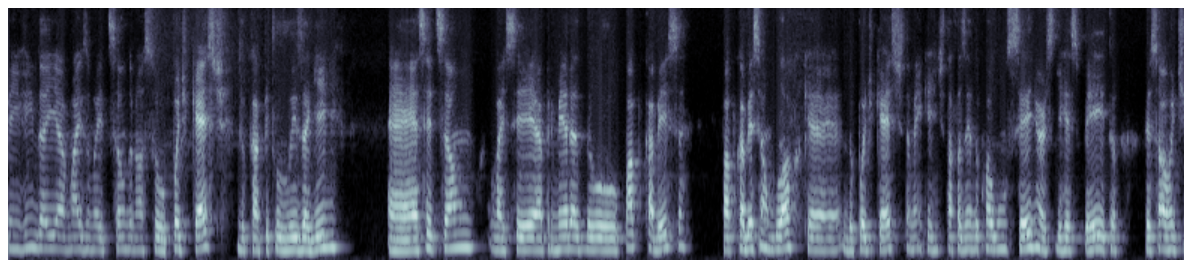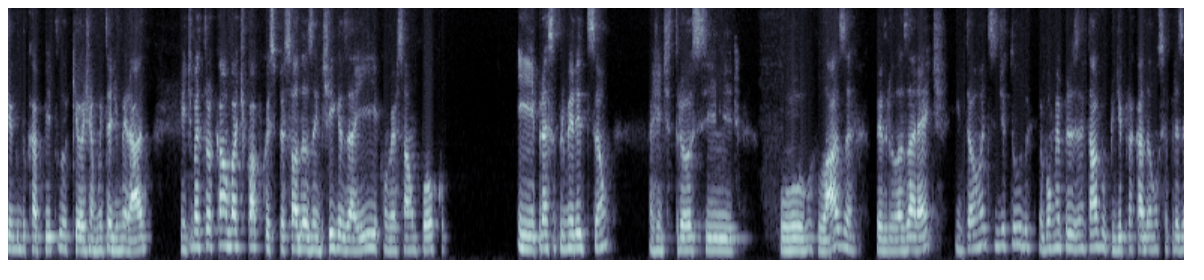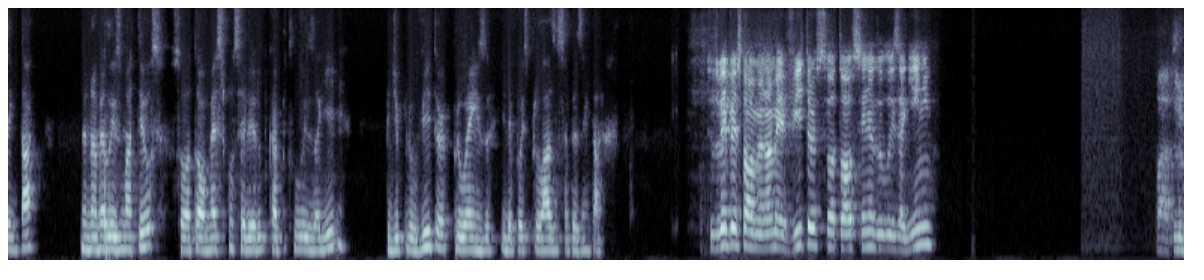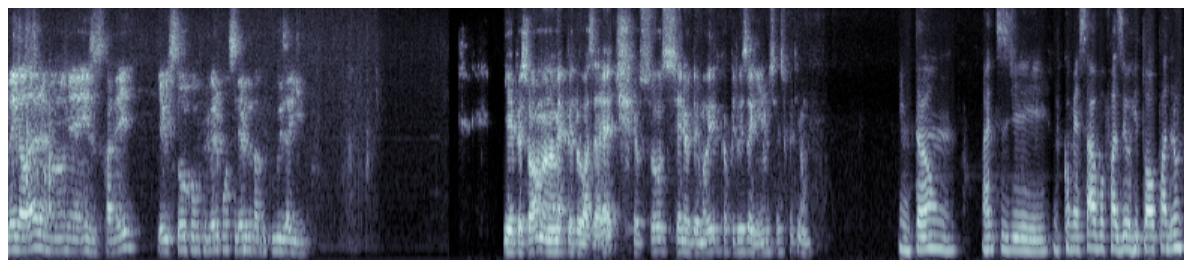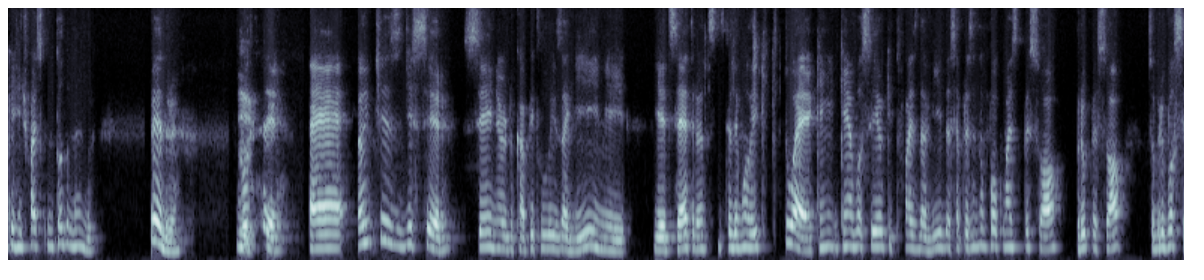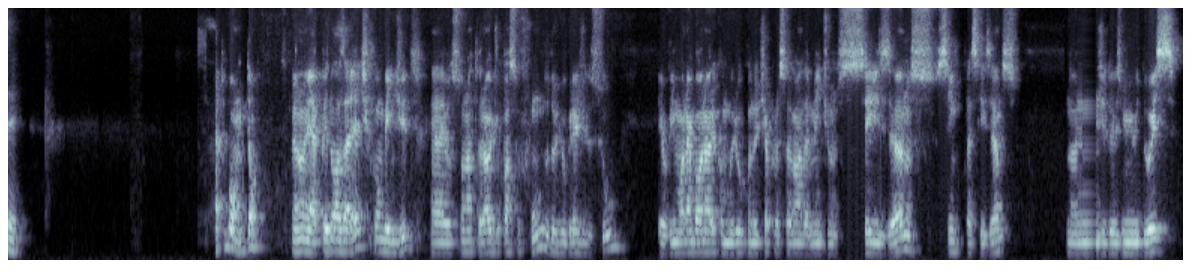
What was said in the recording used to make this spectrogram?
bem-vindo aí a mais uma edição do nosso podcast do capítulo Luiz Aguini. É, essa edição vai ser a primeira do Papo Cabeça. Papo Cabeça é um bloco que é do podcast também que a gente está fazendo com alguns seniors de respeito, pessoal antigo do capítulo que hoje é muito admirado. A gente vai trocar um bate-papo com esse pessoal das antigas aí, conversar um pouco. E para essa primeira edição, a gente trouxe o Laza, Pedro Lazarete. Então, antes de tudo, eu vou me apresentar, vou pedir para cada um se apresentar. Meu nome é Luiz Matheus, sou atual mestre conselheiro do capítulo Luiz Aguini. Pedi para o Vitor, para o Enzo e depois para o Laza se apresentar. Tudo bem, pessoal? Meu nome é Vitor, sou atual sênior do Luiz Aguini. Pá, tudo bem, galera? Meu nome é Enzo Scanei e eu estou como primeiro conselheiro do capítulo Luiz Aguini. E aí, pessoal, meu nome é Pedro Lazarete, eu sou sênior Demolei do capítulo Isaguinho 151. Então, antes de começar, eu vou fazer o ritual padrão que a gente faz com todo mundo. Pedro, hum. você, é, antes de ser sênior do capítulo Isaguini e etc., antes de ser Demolei, o que, que, tu é? Quem, quem é você? O que tu faz da vida? Se apresenta um pouco mais pro pessoal, pro pessoal, sobre você. Muito bom, então, meu nome é Pedro Lazarete, como bem dito. É, eu sou natural de Passo Fundo, do Rio Grande do Sul. Eu vim morar em Balneário Camboriú quando eu tinha aproximadamente uns seis anos, cinco para seis anos, no ano de 2002.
